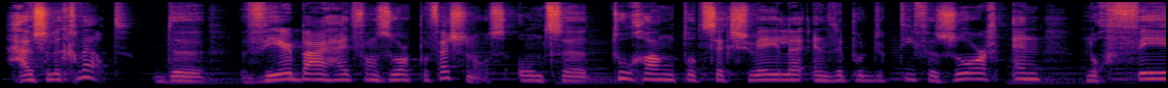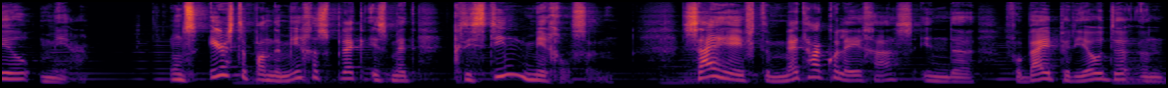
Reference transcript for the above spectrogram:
huiselijk geweld, de weerbaarheid van zorgprofessionals, onze toegang tot seksuele en reproductieve zorg en nog veel meer. Ons eerste pandemiegesprek is met Christine Michelsen. Zij heeft met haar collega's in de voorbije periode een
